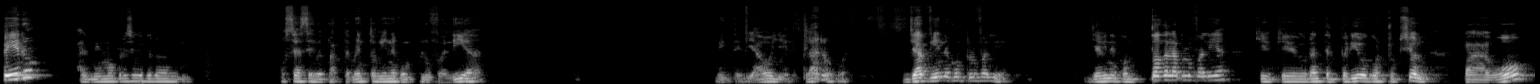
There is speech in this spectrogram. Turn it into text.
Pero al mismo precio que te lo vendí. O sea, ese departamento viene con plusvalía. Ya, oye, claro, pues, ya viene con plusvalía. Ya viene con toda la plusvalía que, que durante el periodo de construcción pagó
